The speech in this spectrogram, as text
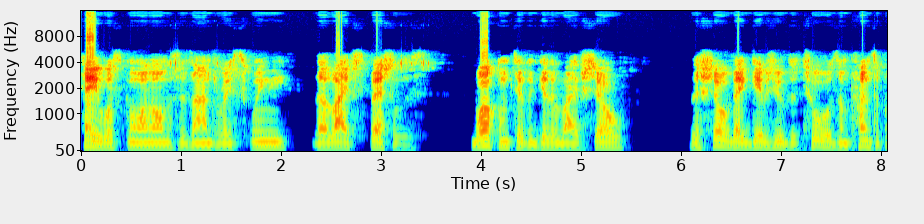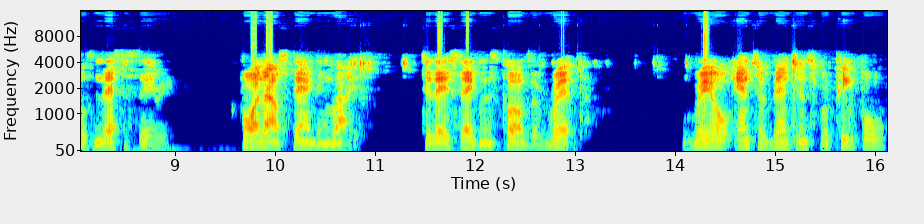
Hey, what's going on? This is Andre Sweeney, the Life Specialist. Welcome to the Get a Life Show, the show that gives you the tools and principles necessary for an outstanding life. Today's segment is called The RIP Real Interventions for People,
